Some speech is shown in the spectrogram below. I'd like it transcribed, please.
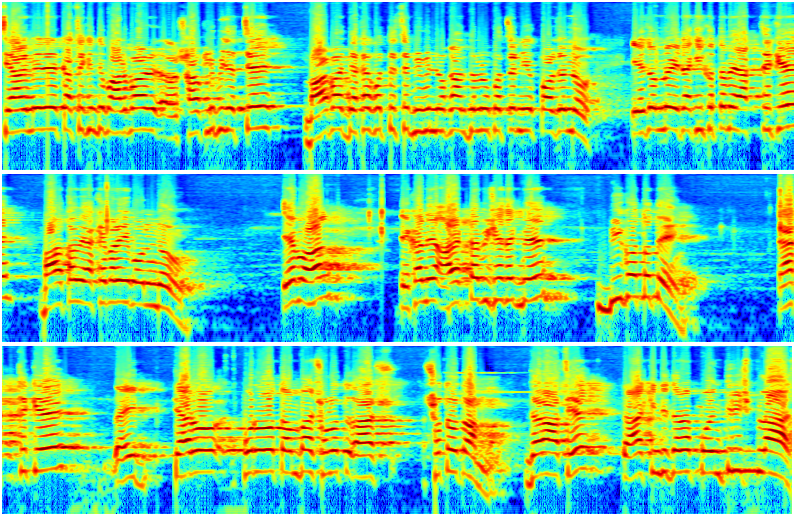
চেয়ারম্যানের কাছে কিন্তু বারবার স্মারকলিপি যাচ্ছে, বারবার দেখা করতেছে, বিভিন্ন আন্দোলন করছে নিয়োগ পাওয়ার জন্য। এজন্য এটা কি করতে হবে? এক থেকে বারোতম একেবারেই বন্ধ। এবং এখানে আরেকটা বিষয় থাকবে, বিগততে এক থেকে এই তেরো পনেরোতম বা ষোলো সতেরোতম যারা আছে, তারা কিন্তু যারা পঁয়ত্রিশ প্লাস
